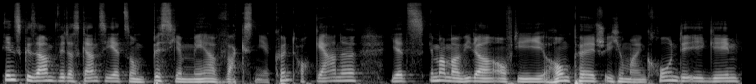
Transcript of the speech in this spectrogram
Insgesamt wird das Ganze jetzt so ein bisschen mehr wachsen. Ihr könnt auch gerne jetzt immer mal wieder auf die Homepage ich und mein Kron.de gehen,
